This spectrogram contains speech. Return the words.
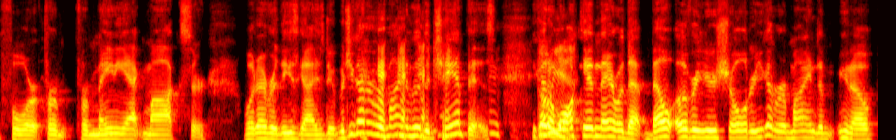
for for for Maniac Mox or whatever these guys do. But you got to remind them who the champ is. You got to oh, yeah. walk in there with that belt over your shoulder. You got to remind them, you know,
